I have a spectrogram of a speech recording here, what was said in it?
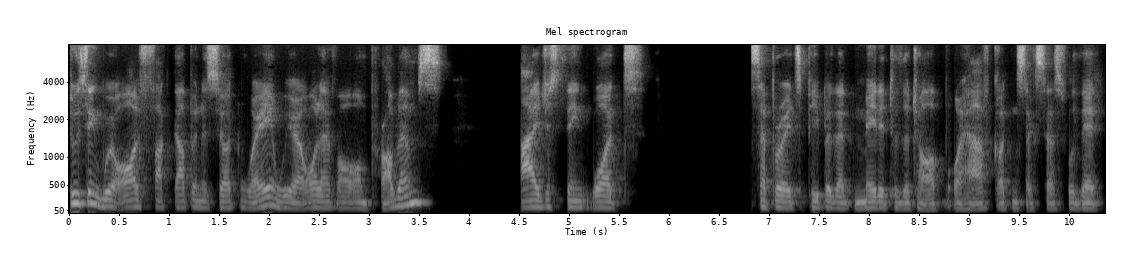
do think we're all fucked up in a certain way and we all have our own problems. I just think what separates people that made it to the top or have gotten successful that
